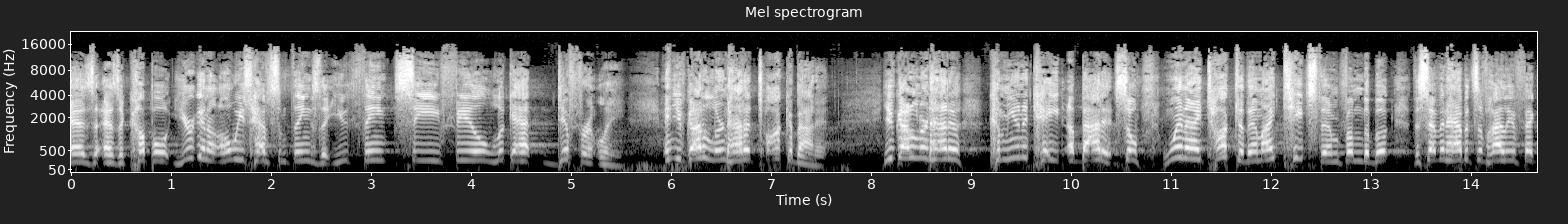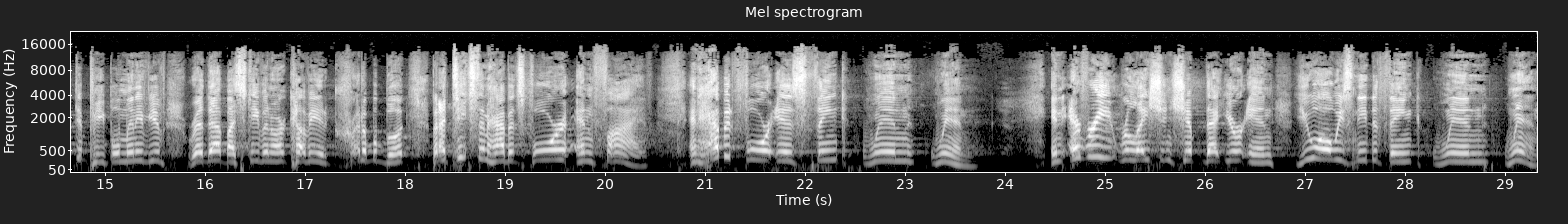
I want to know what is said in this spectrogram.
as, as a couple, you're going to always have some things that you think, see, feel, look at differently. And you've got to learn how to talk about it. You've got to learn how to communicate about it. So when I talk to them, I teach them from the book, The Seven Habits of Highly Effective People. Many of you have read that by Stephen R. Covey, an incredible book. But I teach them habits four and five. And habit four is think win win. In every relationship that you're in, you always need to think win win.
